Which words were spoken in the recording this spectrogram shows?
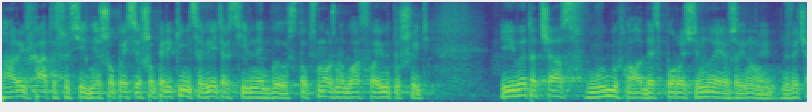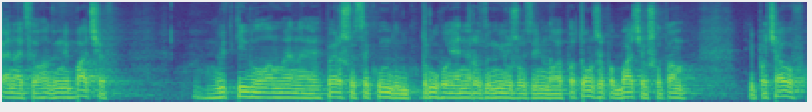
горить хати сусідні, щоб якщо що перекинеться, вітер сильний був, щоб можна було свою тушити. І в цей час вибухнула десь поруч зі мною, я вже, ну, звичайно, цього не бачив. Відкинула мене першу секунду, другу я не розумів, що зі мною. Потім вже побачив, що там і почав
